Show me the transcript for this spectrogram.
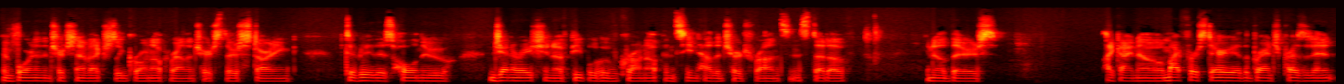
been born in the church and have actually grown up around the church they're starting to be this whole new generation of people who've grown up and seen how the church runs instead of you know there's like i know my first area the branch president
